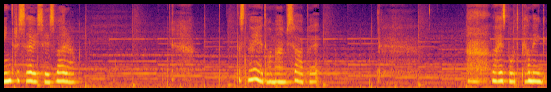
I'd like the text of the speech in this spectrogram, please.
interesējusies vairāk. Tas neiedomājami sāpēja. Lai es būtu pilnīgi,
